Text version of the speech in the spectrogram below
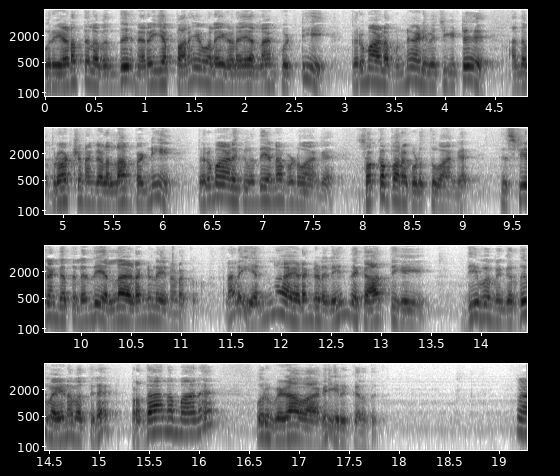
ஒரு இடத்துல வந்து நிறைய பனை உலைகளை எல்லாம் கொட்டி பெருமாளை முன்னாடி வச்சுக்கிட்டு அந்த புரோட்சணங்கள் எல்லாம் பண்ணி பெருமாளுக்கு வந்து என்ன பண்ணுவாங்க? சொக்கப்பனை கொளுத்துவாங்க. இது எல்லா இடங்களையும் நடக்கும். அதனால் எல்லா இடங்களிலையும் இந்த கார்த்திகை தீபம்ங்கிறது வைணவத்துல பிரதானமான ஒரு விழாவாக இருக்கிறது. இப்போ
